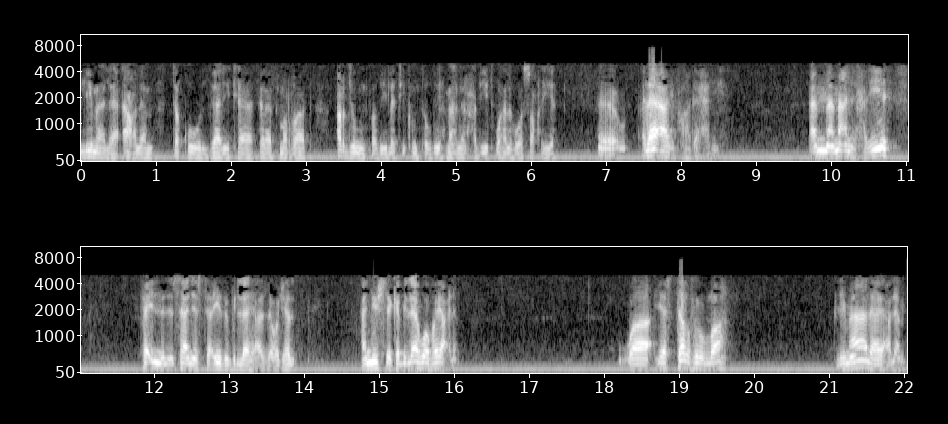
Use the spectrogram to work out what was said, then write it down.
لما لا أعلم. تقول ذلك ثلاث مرات. أرجو من فضيلتكم توضيح معنى الحديث وهل هو صحيح؟ لا أعرف هذا الحديث. أما معنى الحديث فإن الإنسان يستعيذ بالله عز وجل أن يشرك بالله وهو يعلم. ويستغفر الله لما لا يعلم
